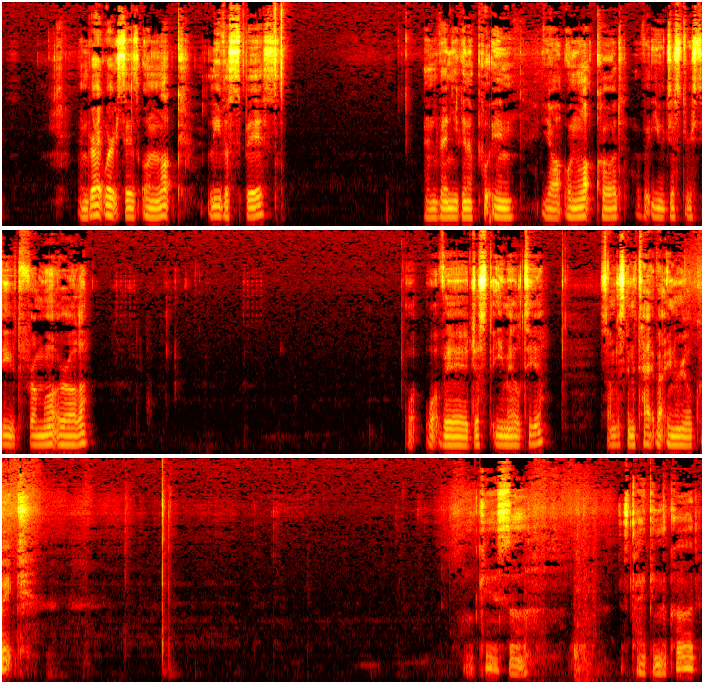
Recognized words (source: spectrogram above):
and right where it says unlock leave a space and then you're going to put in your unlock code that you just received from Motorola. What, what they just emailed to you. So I'm just going to type that in real quick. Okay so just type in the code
